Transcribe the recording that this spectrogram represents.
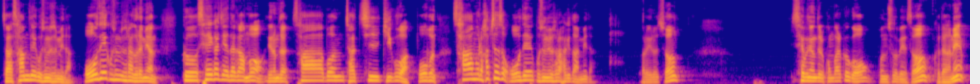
자, 3대 구성요소입니다. 5대 구성요소라 그러면 그 세 가지에다가 뭐 여러분들 4번 자치기구와 5번 사무를 합쳐서 5대 구성요소를 하기도 합니다. 바로 이렇죠. 세부 내용들을 공부할 거고 본 수업에서 그 다음에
